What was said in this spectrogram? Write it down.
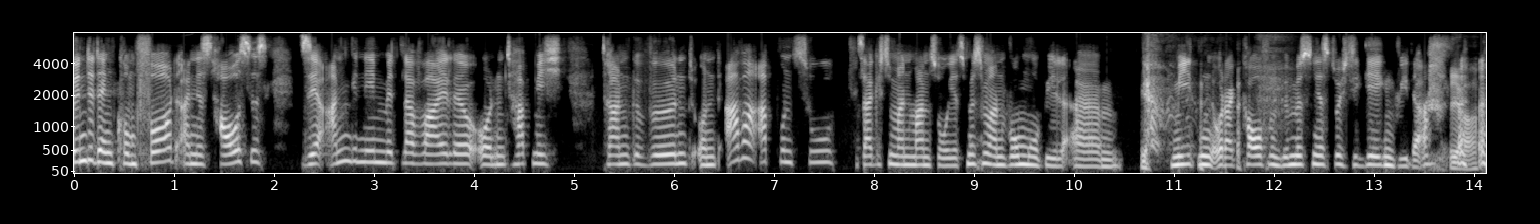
finde den Komfort eines Hauses sehr angenehm mittlerweile und habe mich dran gewöhnt und aber ab und zu sage ich zu meinem Mann so, jetzt müssen wir ein Wohnmobil ähm, Ja. mieten oder kaufen. Wir müssen jetzt durch die Gegend wieder. Ja,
